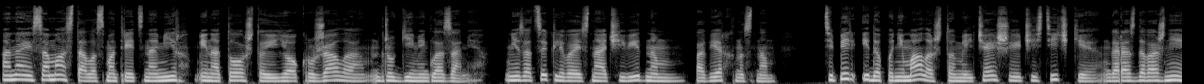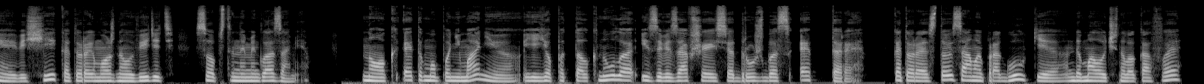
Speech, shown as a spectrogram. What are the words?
Она и сама стала смотреть на мир и на то, что ее окружало, другими глазами не зацикливаясь на очевидном, поверхностном. Теперь Ида понимала, что мельчайшие частички гораздо важнее вещей, которые можно увидеть собственными глазами. Но к этому пониманию ее подтолкнула и завязавшаяся дружба с Эттере, которая с той самой прогулки до молочного кафе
